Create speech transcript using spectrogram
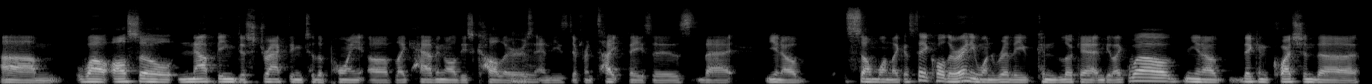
Um, while also not being distracting to the point of like having all these colors Mhm. and these different typefaces that, you know, someone like a stakeholder or anyone really can look at and be like, well, you know, they can question the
